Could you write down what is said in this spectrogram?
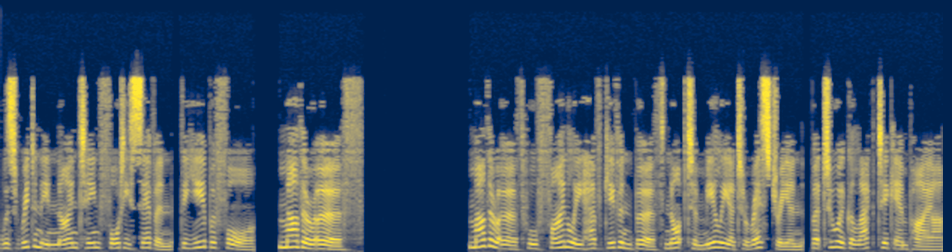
was written in 1947, the year before, "'Mother Earth' Mother Earth will finally have given birth not to merely a terrestrian, but to a galactic empire.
